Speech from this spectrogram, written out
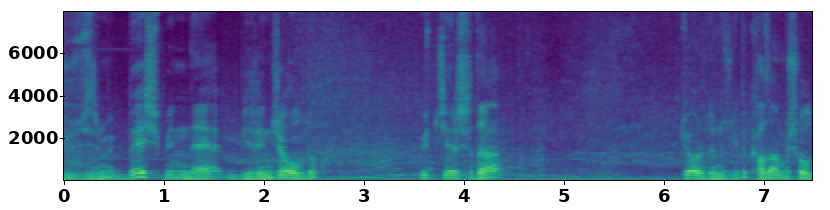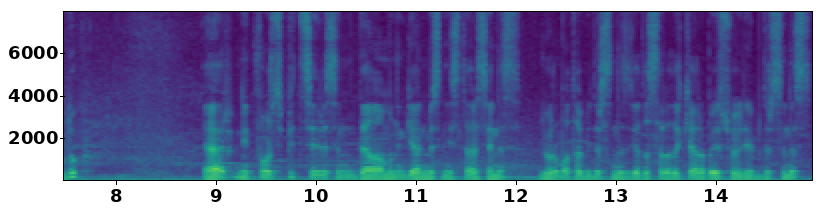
125 binle birinci olduk. 3 yarışı da gördüğünüz gibi kazanmış olduk. Eğer Need for Speed serisinin devamının gelmesini isterseniz yorum atabilirsiniz ya da sıradaki arabayı söyleyebilirsiniz.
